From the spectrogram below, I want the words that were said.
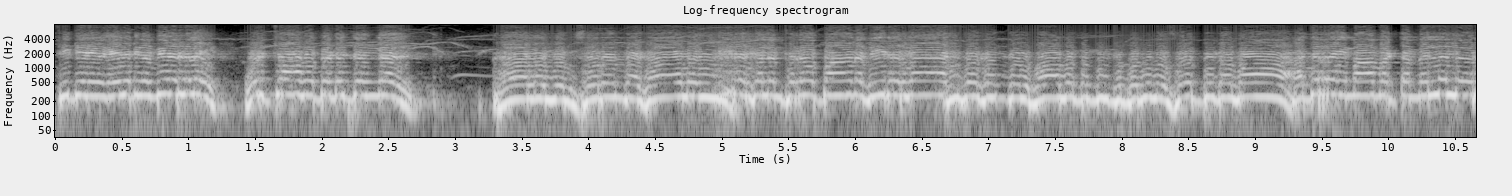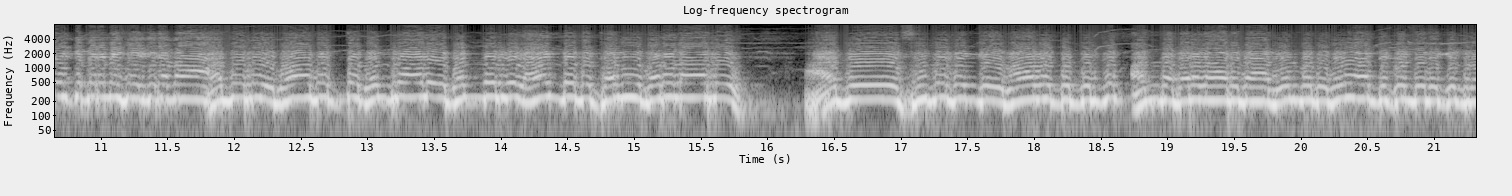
சீட்டியர்கள் வீரர்களை உற்சாகப்படுத்துங்கள். காலையும் சிறந்த காலை. வீரர்களும் சிறப்பான வீரர்கள். சிவகங்கை மாவட்டத்திற்கு பெருமை சேர்த்திடவா? மதுரை மாவட்டம் வெள்ளலூருக்கு பெருமை சேர்த்திடவா? மதுரை மாவட்டம் என்றாலே மன்னர்கள் ஆண்டது தனி வரலாறு. அது சிவகங்கை மாவட்டத்திற்கும் அந்த வரலாறு தான் என்பதை விளையாட்டிக் கொண்டிருக்கின்ற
